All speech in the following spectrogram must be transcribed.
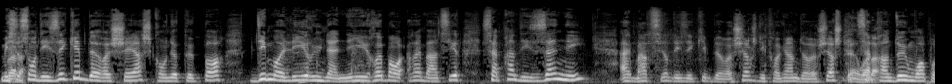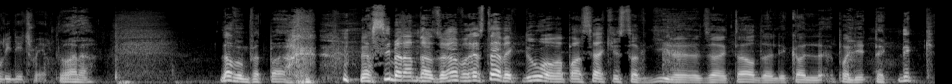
Mais Voilà. ce sont des équipes de recherche qu'on ne peut pas démolir une année, rebâtir. Ça prend des années à bâtir des équipes de recherche, des programmes de recherche. Bien, ça prend deux mois pour les détruire. Voilà. Là, vous me faites peur. Merci, Madame Danduran. Vous restez avec nous. On va passer à Christophe Guy, le directeur de l'École polytechnique.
